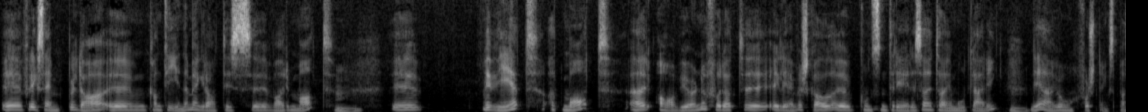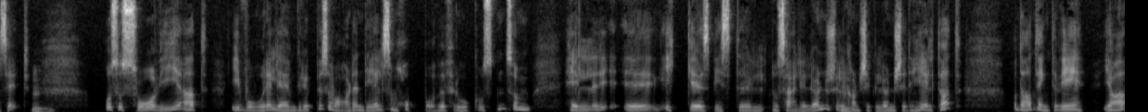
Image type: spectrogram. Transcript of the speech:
eh, f.eks. da eh, kantine med gratis eh, varm mat. Mm. Vi vet at mat er avgjørende for at elever skal konsentrere seg, ta imot læring. Mm. Det er jo forskningsbasert. Mm. Og så så vi at i vår elevgruppe så var det en del som hoppet over frokosten, som heller eh, ikke spiste noe særlig lunsj, eller Mm. kanskje ikke lunsj i det hele tatt. Og da tenkte vi ja,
